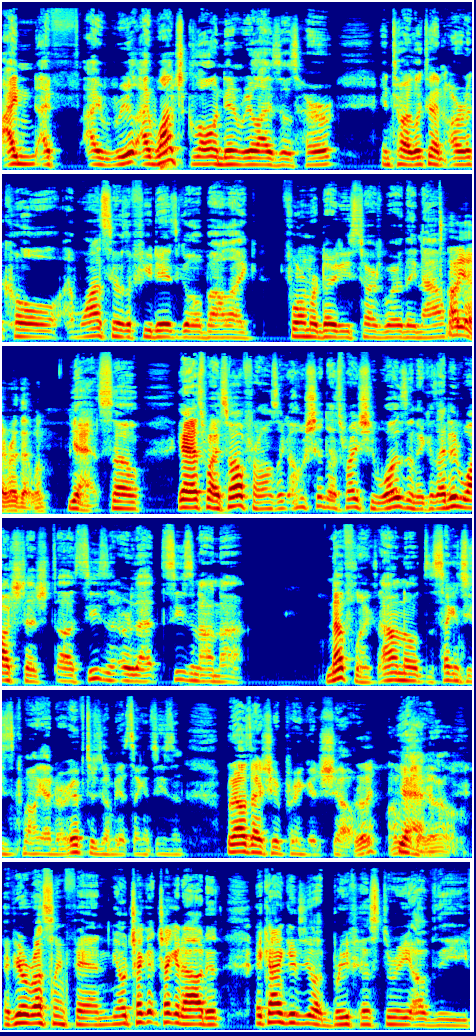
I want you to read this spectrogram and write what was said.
I I I real I watched Glow and didn't realize it was her until I looked at an article. I want to say it was a few days ago about like former WWE stars. Where are they now? Oh yeah, I read that one. Yeah, so yeah, that's what I saw it from. I was like, oh shit, that's right, she was in it because I did watch that uh, season or that season on uh, Netflix. I don't know if the second season's come out yet or if there's gonna be a second season, but that was actually a pretty good show. Really? I'm Yeah. check it out. If you're a wrestling fan, you know check it check it out. It it kind of gives you a brief history of the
